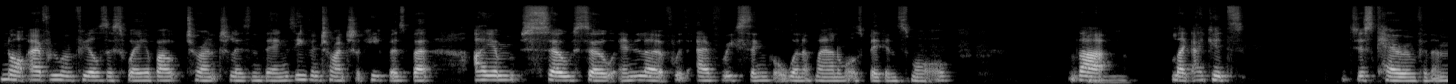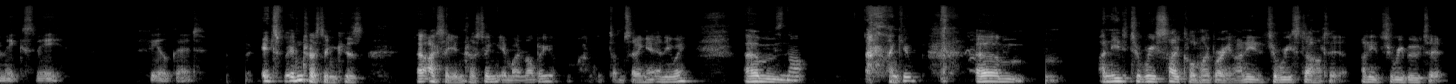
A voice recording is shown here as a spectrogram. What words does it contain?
not everyone feels this way about tarantulas and things, even tarantula keepers, but I am so so in love with every single one of my animals, big and small. That Hmm. like I could just caring for them makes me feel good. It's interesting because uh, I say interesting. It might not be. I'm saying it anyway. Um, It's not Thank you. Um, I needed to recycle my brain. I needed to restart it. I needed to reboot it,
